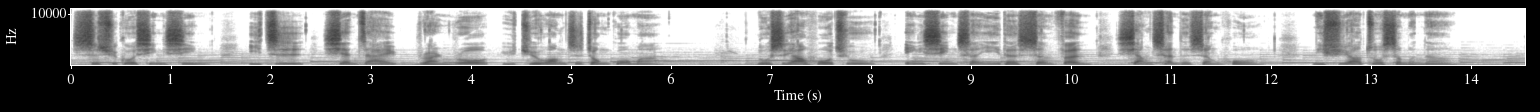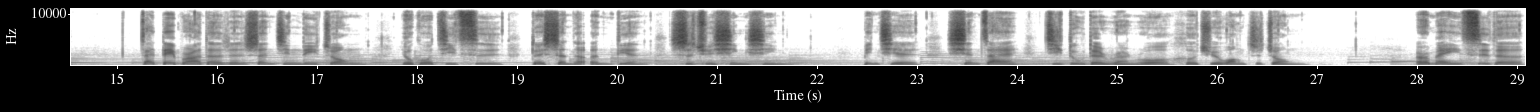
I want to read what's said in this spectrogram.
失去过信心，以致现在软弱与绝望之中过吗？若是要活出因信称义的身份相称的生活，你需要做什么呢？在 Debra 的人生经历中，有过几次对神的恩典失去信心。并且陷在极度的软弱和绝望之中，而每一次的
